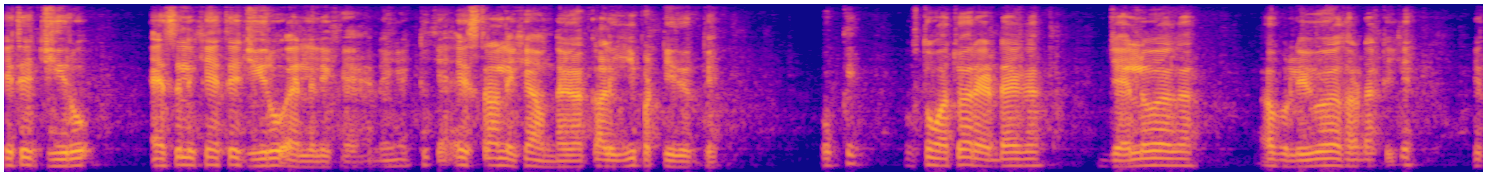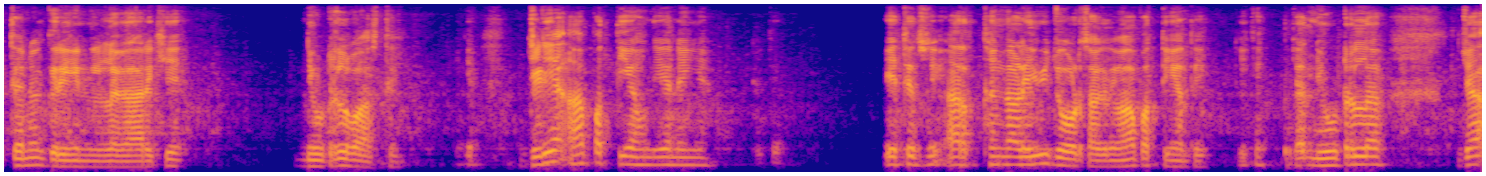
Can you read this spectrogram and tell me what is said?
ਇੱਥੇ 0s ਲਿਖਿਆ, ਇੱਥੇ 0l ਲਿਖਿਆ ਹੈ ਨਹੀਂ ਠੀਕ ਹੈ। ਇਸ ਤਰ੍ਹਾਂ ਲਿਖਿਆ ਹੁੰਦਾ ਹੈਗਾ, ਕਾਲੀ ਜੀ ਪੱਟੀ ਦੇ ਉੱਤੇ। ਓਕੇ ਉਸ ਤੋਂ ਬਾਅਦ ਚੋਂ ਰੈੱਡ ਹੈਗਾ ਯੈਲੋ ਹੈਗਾ ਆ ਬਲੂ ਹੈਗਾ ਸਾਡਾ, ਠੀਕ ਹੈ। ਇੱਥੇ ਉਹਨੇ ਗ੍ਰੀਨ ਲਗਾ ਰੱਖੀ ਹੈ ਨਿਊਟਰਲ ਵਾਸਤੇ, ਠੀਕ ਹੈ। ਜਿਹੜੀਆਂ ਆ ਪੱਤੀਆਂ ਹੁੰਦੀਆਂ ਨਹੀਂ ਹੈ ਇੱਥੇ ਤੁਸੀਂ ਅਰਥਿੰਗ ਵਾਲੀ ਵੀ ਜੋੜ ਸਕਦੇ ਹੋ ਆ ਪੱਤੀਆਂ ਤੇ, ਠੀਕ ਹੈ? ਜਾਂ ਨਿਊਟਰਲ ਜਾਂ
